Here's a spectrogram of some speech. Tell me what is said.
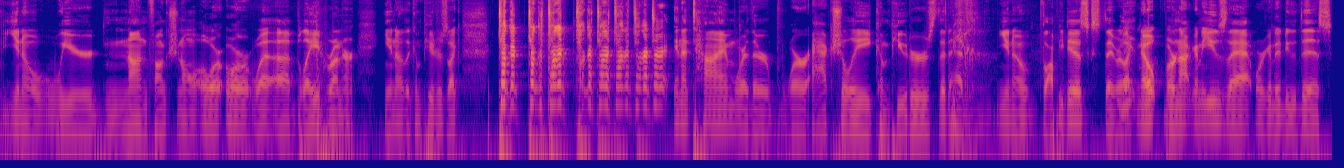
you know weird non-functional or or uh, Blade Runner. You know the computer's like tucka tucka tucka tucka tucka tucka tucka tucka in a time where there were actually computers that had you know floppy disks. They were like, nope, we're not going to use that. We're going to do this.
